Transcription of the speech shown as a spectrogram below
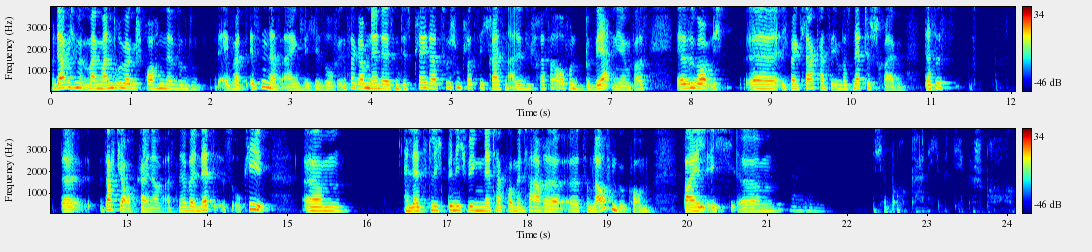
Und da habe ich mit meinem Mann drüber gesprochen, also, du, ey, was ist denn das eigentlich? So auf Instagram, ne, da ist ein Display dazwischen, plötzlich reißen alle die Fresse auf und bewerten irgendwas. Es ist überhaupt nicht, äh, ich meine, klar kannst du irgendwas Nettes schreiben. Das ist, da sagt ja auch keiner was, ne, weil nett ist okay. Ähm, letztlich bin ich wegen netter Kommentare äh, zum Laufen gekommen, weil ich, ähm, ich habe auch gar nicht mit dir gesprochen.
